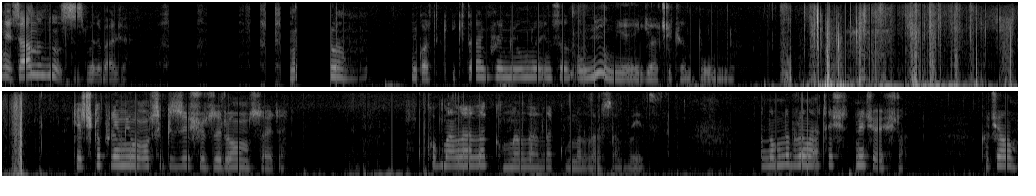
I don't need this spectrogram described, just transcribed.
neyse anladınız siz beni bence. Yok artık iki tane premiumlu insan oynuyor mu ya gerçekten bu oyunu? Keşke premium 18 yaş üzeri olmasaydı. Kumalarla kumalarla kumalarla sabahız. Adamını buranı ateş etmeye çalıştı. Kaçalım.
